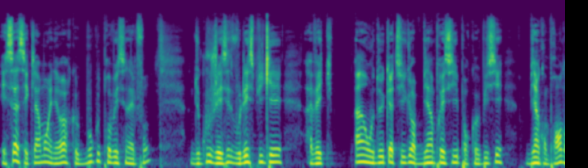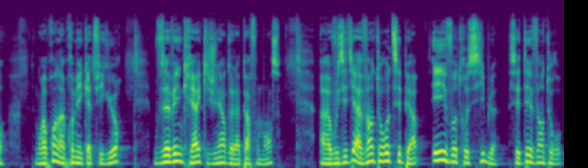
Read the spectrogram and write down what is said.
Et ça, c'est clairement une erreur que beaucoup de professionnels font. Du coup, je vais essayer de vous l'expliquer avec un ou deux cas de figure bien précis pour que vous puissiez bien comprendre. on va prendre un premier cas de figure. Vous avez une créa qui génère de la performance. Euh, vous étiez à 20 euros de CPA et votre cible, c'était 20 euros.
